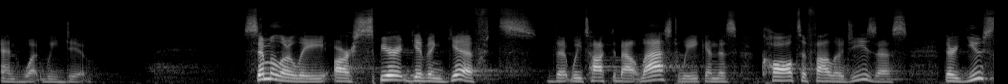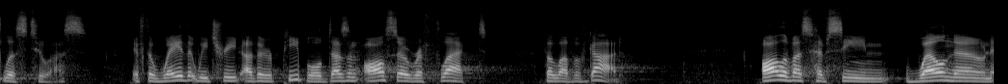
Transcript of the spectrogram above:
and what we do. Similarly, our spirit given gifts that we talked about last week and this call to follow Jesus, they're useless to us if the way that we treat other people doesn't also reflect the love of God. All of us have seen well known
